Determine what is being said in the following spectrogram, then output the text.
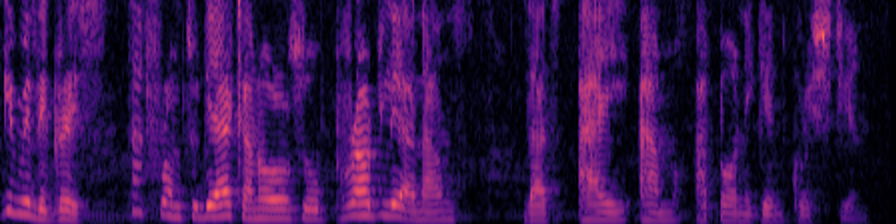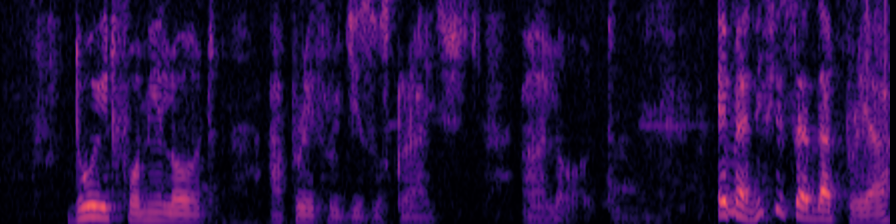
Give me the grace that from today I can also proudly announce that I am a born again Christian. Do it for me, Lord. I pray through Jesus Christ, our Lord. Amen. If you said that prayer,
